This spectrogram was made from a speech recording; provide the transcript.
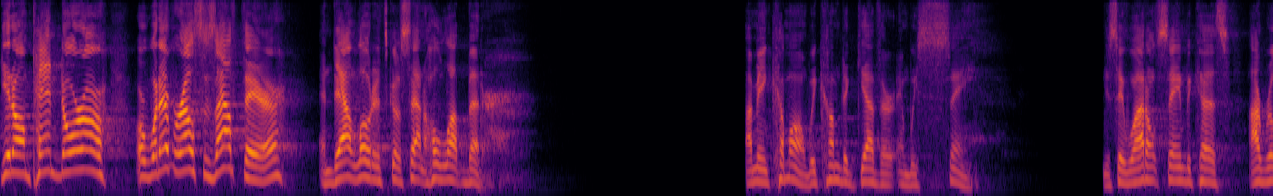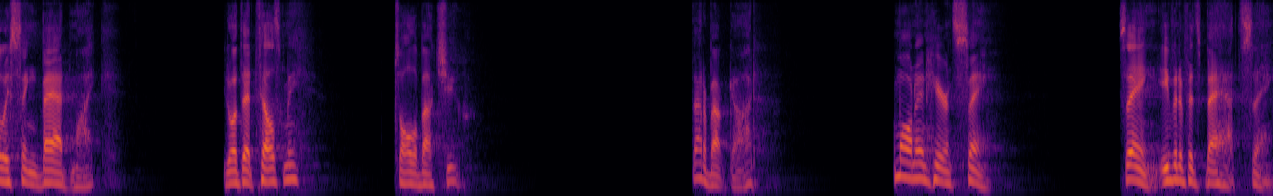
get on Pandora, or, whatever else is out there, and download it. It's going to sound a whole lot better. I mean, come on, we come together and we sing. You say, Well, I don't sing because I really sing bad, Mike. You know what that tells me? It's all about you not about God. Come on in here and sing. Sing, even if it's bad, sing.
